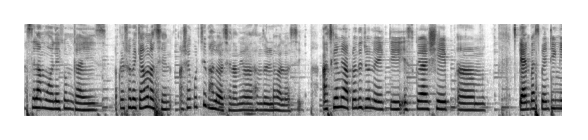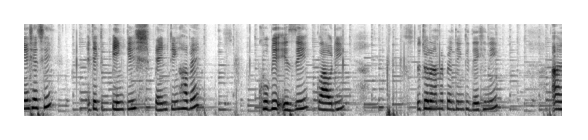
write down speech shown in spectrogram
আসসালামু আলাইকুম গাইজ আপনারা সবাই কেমন আছেন? আশা করছি ভালো আছেন। আমিও আলহামদুলিল্লাহ ভালো আছি। আজকে আমি আপনাদের জন্য একটি স্কোয়ার শেপ ক্যানভাস পেন্টিং নিয়ে এসেছি। এটি একটি পিঙ্কিশ পেন্টিং হবে। খুবই ইজি ক্লাউডি তো চলুন আমরা পেন্টিংটি দেখে নিই। আর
